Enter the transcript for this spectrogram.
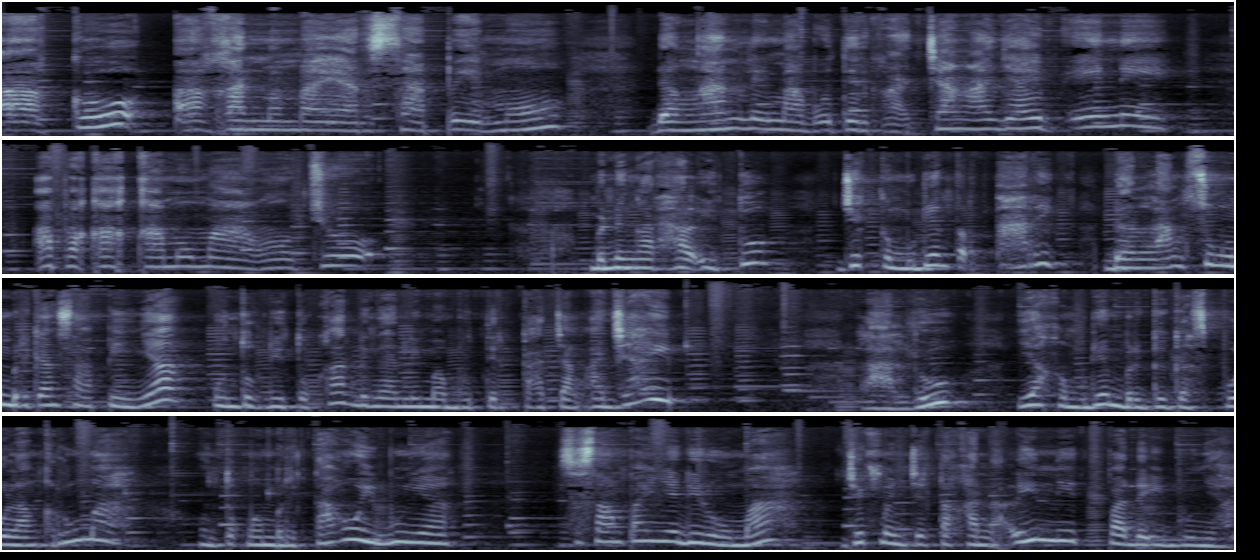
Aku akan membayar sapimu dengan lima butir kacang ajaib ini. Apakah kamu mau, Cu? Mendengar hal itu, Jack kemudian tertarik dan langsung memberikan sapinya untuk ditukar dengan lima butir kacang ajaib. Lalu, ia kemudian bergegas pulang ke rumah untuk memberitahu ibunya. Sesampainya di rumah, Jack menceritakan hal ini pada ibunya.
